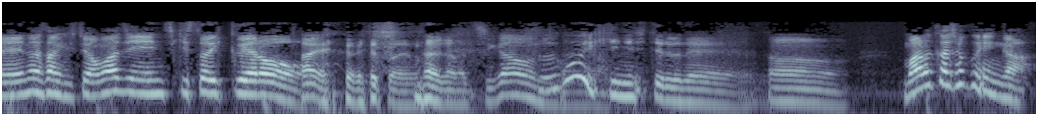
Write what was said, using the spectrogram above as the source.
えー、皆さん局長、マジインチキストイック野郎。はい、ありがとうございます。だから違うんだ。すごい気にしてるね。うん。マルカ食品が、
